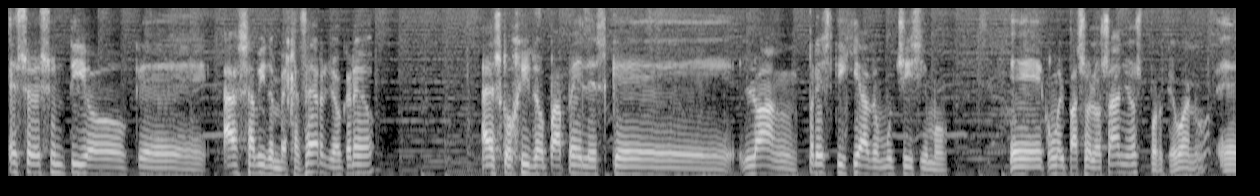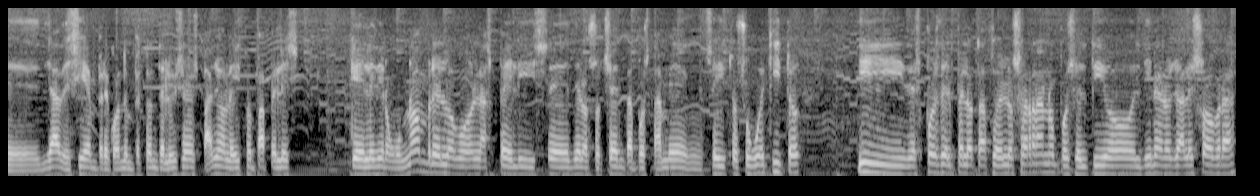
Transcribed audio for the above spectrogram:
eso es un tío que ha sabido envejecer, yo creo. Ha escogido papeles que lo han prestigiado muchísimo eh, con el paso de los años, porque bueno, eh, ya de siempre, cuando empezó en televisión española, hizo papeles que le dieron un nombre, luego en las pelis eh, de los 80 pues también se hizo su huequito y después del pelotazo de Los Serrano pues el tío el dinero ya le sobra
